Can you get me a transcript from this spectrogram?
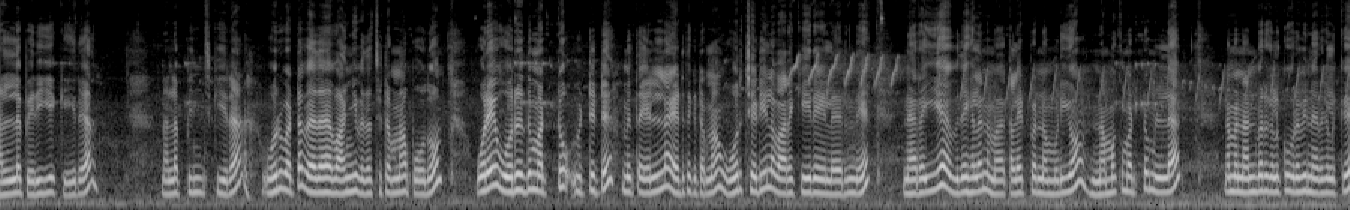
நல்ல பெரிய கீரை. நல்ல பிஞ்சு கீரை. ஒரு வட்டம் விதை வாங்கி விதைச்சிட்டோம்னா போதும். ஒரே ஒரு இது மட்டும் விட்டுட்டு மித்த எல்லாம் எடுத்துக்கிட்டோம்னா ஒரு செடியில் வர கீரையிலேருந்து நிறைய விதைகளை நம்ம கலெக்ட் பண்ண முடியும். நமக்கு மட்டும் இல்லை நம்ம நண்பர்களுக்கு உறவினர்களுக்கு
